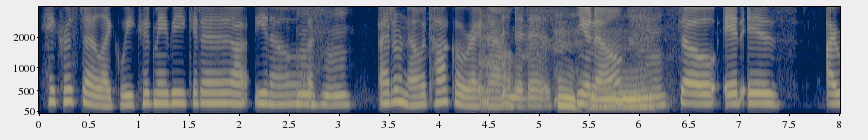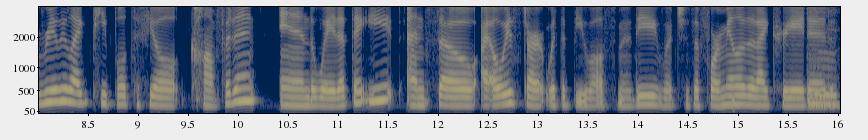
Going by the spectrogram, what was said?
hey, Krista, like we could maybe get a, uh, you know, a s I don't know, a taco right now And it is. you know? So it is, I really like people to feel confident in the way that they eat. And so I always start with the Be Well smoothie, which is a formula that I created. Mm.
